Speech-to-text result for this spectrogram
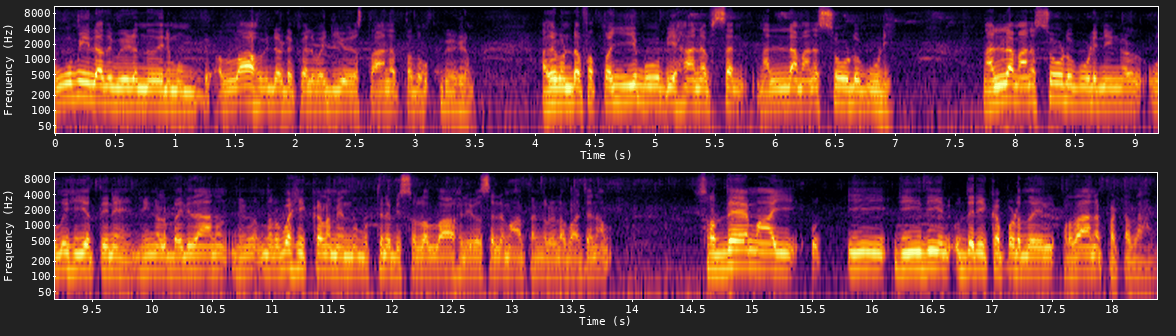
ഭൂമിയിൽ അത് വീഴുന്നതിന് മുമ്പ് അള്ളാഹുവിന്റെ അടുക്കൽ വലിയൊരു സ്ഥാനത്ത് അത് വീഴും. അതുകൊണ്ട് ഫത്തൊയ്യബൂ ബിഹാനഫ്സൻ നല്ല മനസ്സോടുകൂടി നല്ല മനസ്സോടുകൂടി നിങ്ങൾ ഉലുഹിയത്തിനെ നിങ്ങൾ ബലിദാനം നിർവഹിക്കണമെന്ന് മുത്തനബി സല്ലാഹു അലൈഹി വസല്ലമ തങ്ങളുടെ വചനം ശ്രദ്ധേയമായി ഈ രീതിയിൽ ഉദ്ധരിക്കപ്പെടുന്നതിൽ പ്രധാനപ്പെട്ടതാണ്.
